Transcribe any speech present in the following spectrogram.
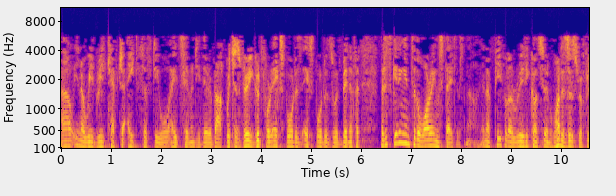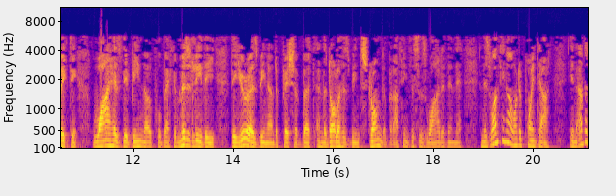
uh, you know, we'd recapture 850 or 870 thereabout, which is very good for exporters. Exporters would benefit. But it's getting into the worrying status now. You know, people are really concerned. What is this reflecting? Why has there been no pullback? Admittedly, the, the euro has been under pressure, but, and the dollar has been stronger, but I think this is wider than that. And there's one thing I want to point out. In other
